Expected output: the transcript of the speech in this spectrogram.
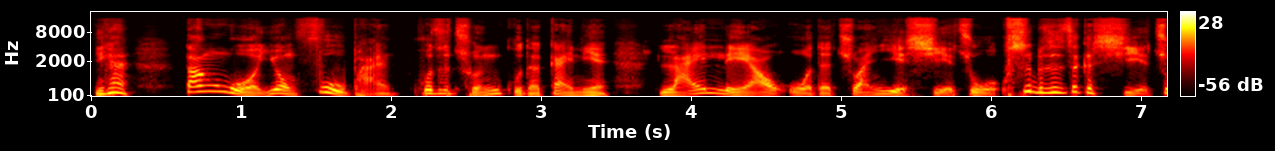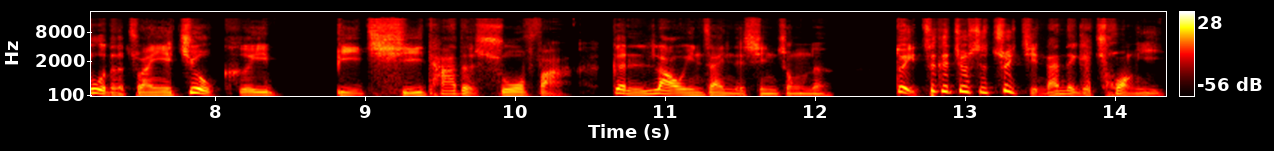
你看，当我用复盘或者存股的概念来聊我的专业写作，是不是这个写作的专业就可以比其他的说法更烙印在你的心中呢？对，这个就是最简单的一个创意。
